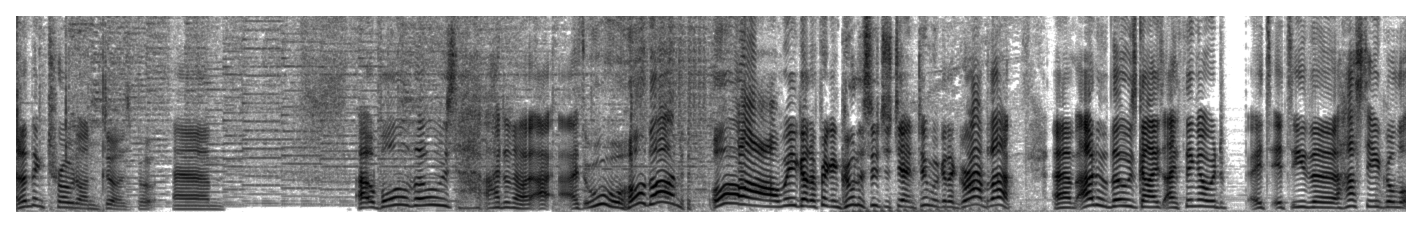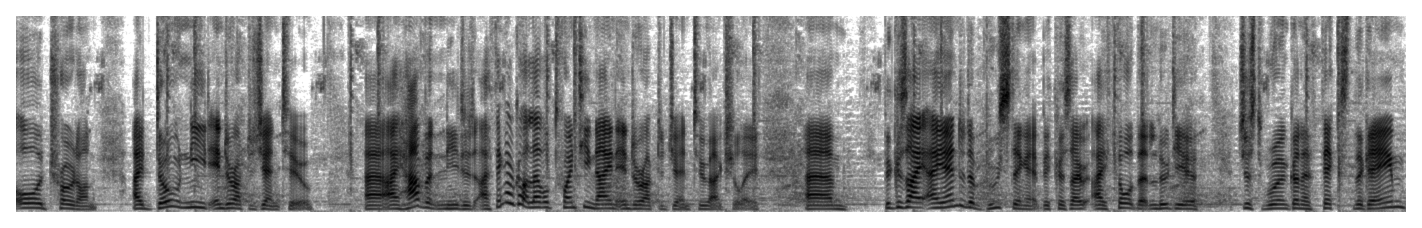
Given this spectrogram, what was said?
I don't think Troodon does, but um, of all those, I don't know. I, I, ooh, hold on! Oh, we got a freaking Koolasuchus Gen 2. We're gonna grab that. Um, out of those guys, I think I would. It's it's either Haast Eagle or Troodon. I don't need Indoraptor Gen 2. Uh, I haven't needed... I think I've got level 29 Indoraptor Gen 2, actually. Um, because I, I ended up boosting it because I, I thought that Ludia just weren't going to fix the game.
